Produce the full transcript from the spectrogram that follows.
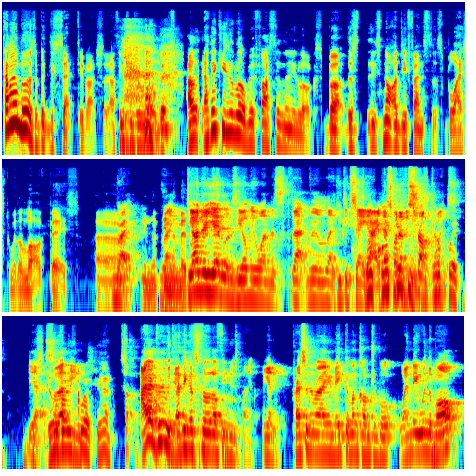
Kamal is a bit deceptive, actually. I think he's a little bit. I, I, think he's a little bit faster than he looks, but there's it's not a defense that's blessed with a lot of pace. Um, right in the right. in the middle. DeAndre Yedlin's the only one that's that real like you could say, all right, that's one of his strong points. Quick. Yeah, so that means quick, yeah. So I agree with you. I think that's Philadelphia Union's plan. Again, press it around, make them uncomfortable. When they win the ball,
